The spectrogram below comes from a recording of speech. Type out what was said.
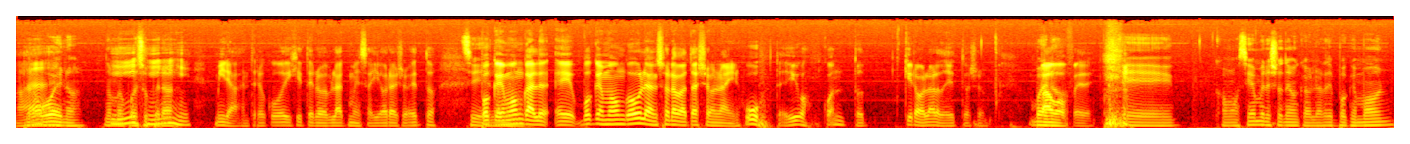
Ah. pero bueno, no me puede superar. Mira, entre lo que vos dijiste lo de Black Mesa y ahora yo esto. Sí, Pokémon, eh, Pokémon Go lanzó la batalla online. Uh, te digo, cuánto quiero hablar de esto yo. Bueno, Vamos, Fede. eh, como siempre yo tengo que hablar de Pokémon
